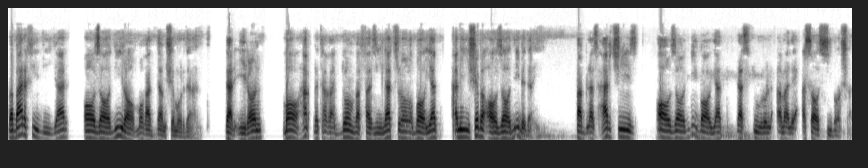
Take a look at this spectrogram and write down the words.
و برخی دیگر آزادی را مقدم شمردند در ایران ما حق تقدم و فضیلت را باید همیشه به آزادی بدهیم. قبل از هر چیز آزادی باید دستورالعمل اساسی باشد.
